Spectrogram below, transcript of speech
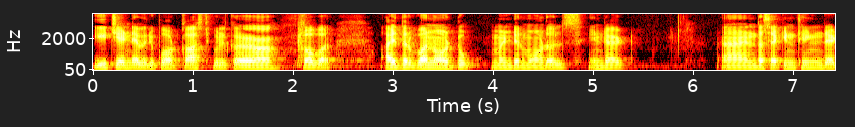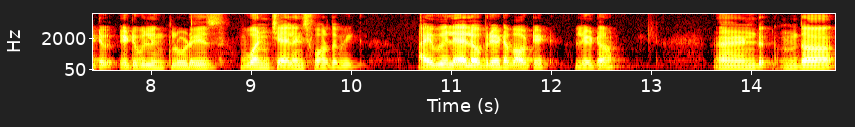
Each and every podcast will co- cover either one or two mental models in that. And the second thing that it will include is one challenge for the week. I will elaborate about it later and the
